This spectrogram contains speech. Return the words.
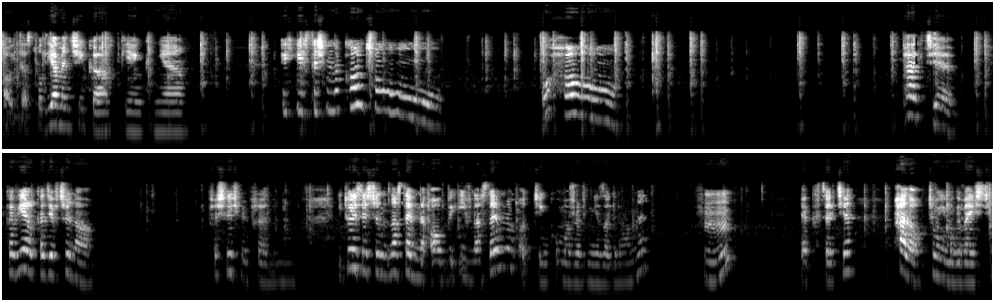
O i teraz po diamencikach. Pięknie. I jesteśmy na końcu. Oho! Patrzcie! Jaka wielka dziewczyna. Przeszliśmy przed nią. I tu jest jeszcze następne oby i w następnym odcinku może w nie zagramy. Hmm? Jak chcecie. Halo, czemu nie mogę wejść?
